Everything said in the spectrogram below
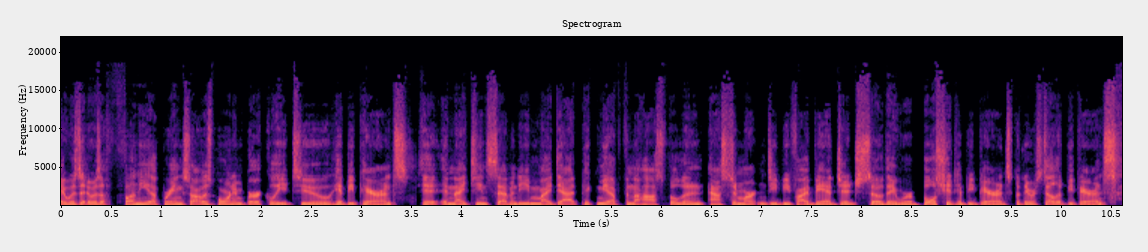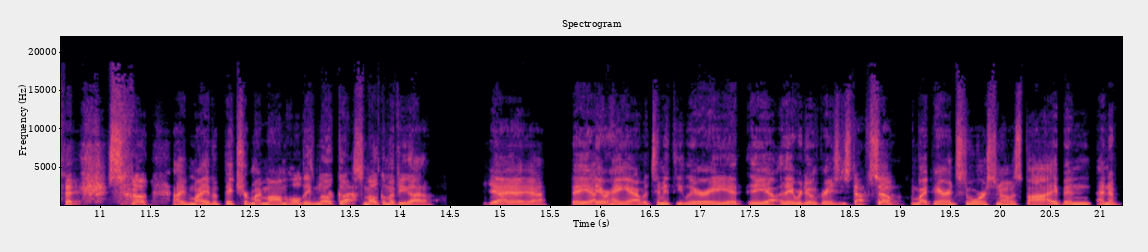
It was, it was a funny upbringing. So I was born in Berkeley to hippie parents in, in 1970. My dad picked me up from the hospital in an Aston Martin DB5 Vantage. So they were bullshit hippie parents, but they were still hippie parents. so I, I have a picture of my mom holding smoke them, smoke them if you got them. Yeah, yeah, yeah. They, uh, they were hanging out with Timothy Leary. At, they, uh, they were doing crazy stuff. So my parents divorced when I was five and ended up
